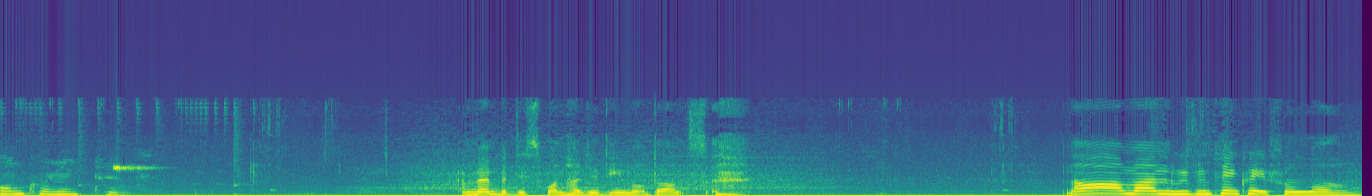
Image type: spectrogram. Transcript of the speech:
Concreative. Remember this 100 email dance? nah, man, we've been playing creative for long.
